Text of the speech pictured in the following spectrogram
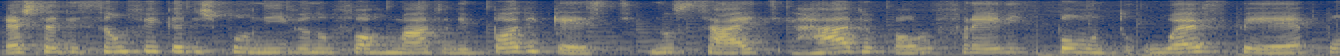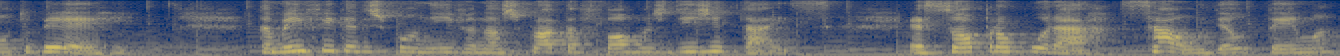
esta edição fica disponível no formato de podcast no site radiopaulofreire.ufpe.br. Também fica disponível nas plataformas digitais. É só procurar Saúde é o Tema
